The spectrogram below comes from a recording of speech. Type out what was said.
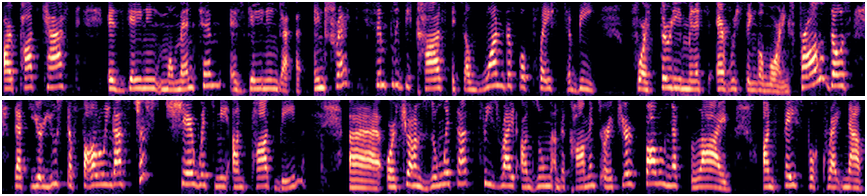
our podcast is gaining momentum, is gaining uh, interest simply because it's a wonderful place to be for 30 minutes every single morning. For all of those that you're used to following us, just share with me on Podbean. Uh, or if you're on Zoom with us, please write on Zoom on the comments. Or if you're following us live on Facebook right now,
